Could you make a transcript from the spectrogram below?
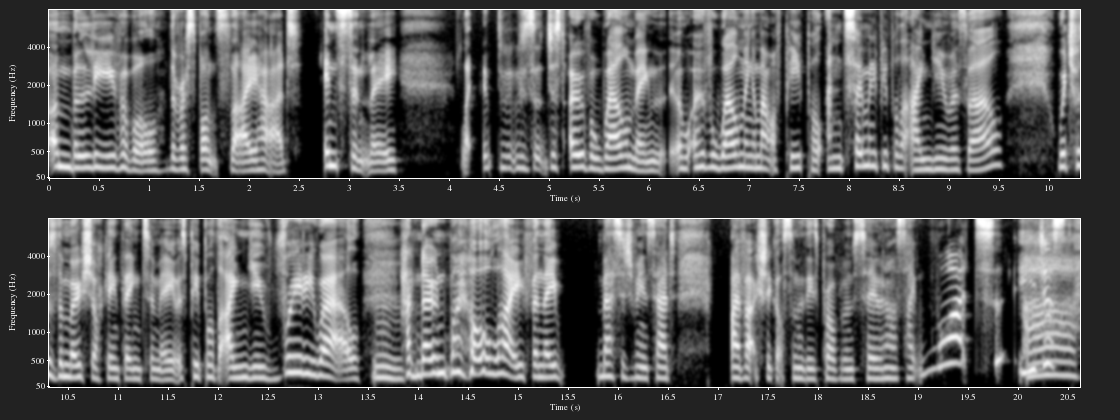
unbelievable the response that I had instantly. Like it was just overwhelming, overwhelming amount of people, and so many people that I knew as well, which was the most shocking thing to me. It was people that I knew really well, mm. had known my whole life, and they messaged me and said, I've actually got some of these problems too. And I was like, what? You just, ah.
